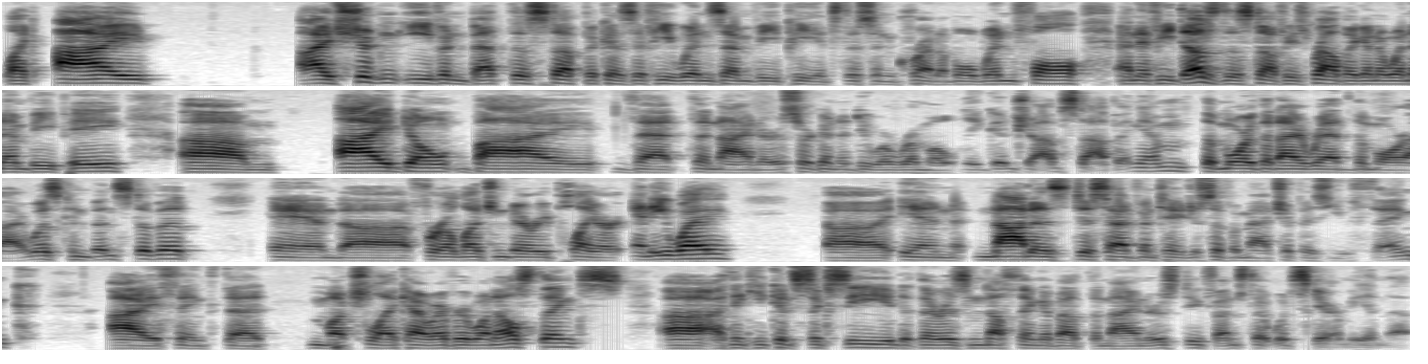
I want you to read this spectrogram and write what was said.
Like I I shouldn't even bet this stuff because if he wins MVP, it's this incredible windfall. And if he does this stuff, he's probably going to win MVP. Um, I don't buy that the Niners are going to do a remotely good job stopping him. The more that I read, the more I was convinced of it. And uh, for a legendary player anyway, uh, in not as disadvantageous of a matchup as you think. I think that much like how everyone else thinks, uh, I think he could succeed. There is nothing about the Niners defense that would scare me in that.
